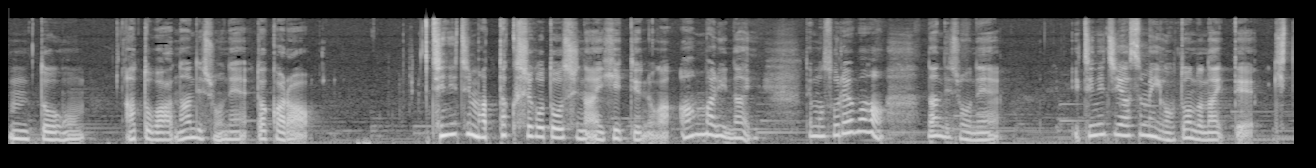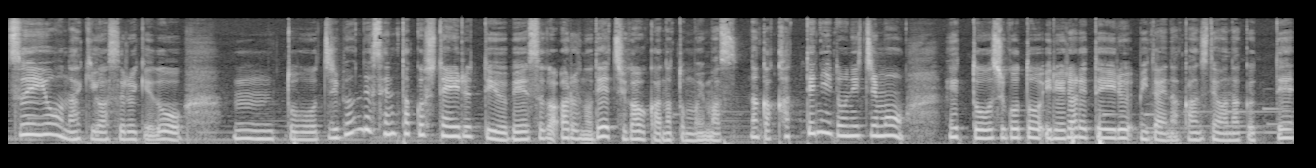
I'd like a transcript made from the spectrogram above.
うんとあとは何でしょうね。だから一日全く仕事をしない日っていうのがあんまりない。でもそれは何でしょうね。一日休みがほとんどないってきついような気がするけどうんと自分で選択しているっていうベースがあるので違うかなと思います。なんか勝手に土日も、えっと、仕事を入れられているみたいな感じではなくって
